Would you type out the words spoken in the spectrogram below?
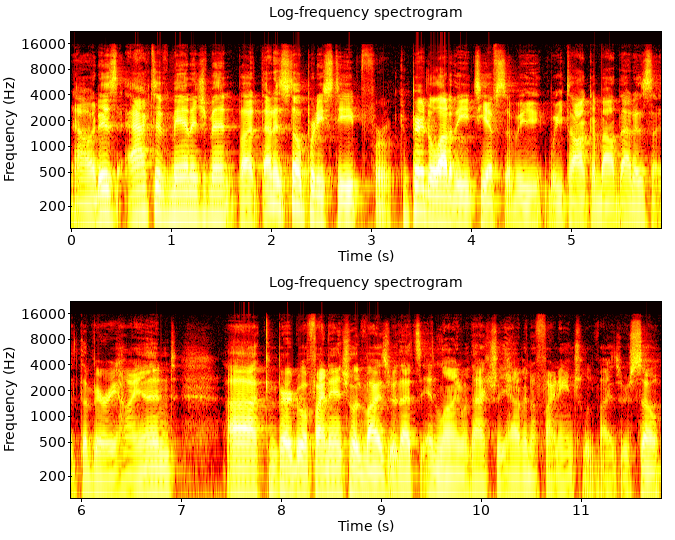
Now it is active management, but that is still pretty steep for compared to a lot of the ETFs that we, we talk about. That is at the very high end uh, compared to a financial advisor that's in line with actually having a financial advisor. So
